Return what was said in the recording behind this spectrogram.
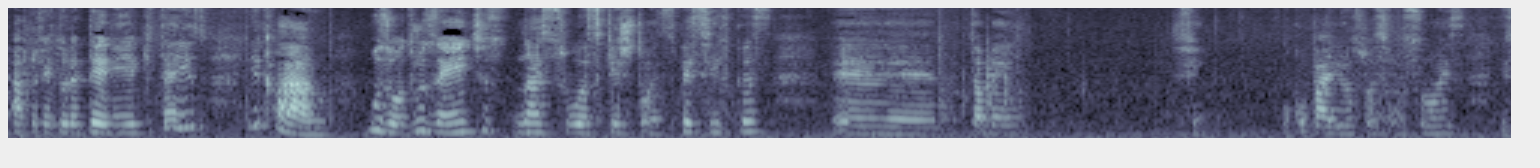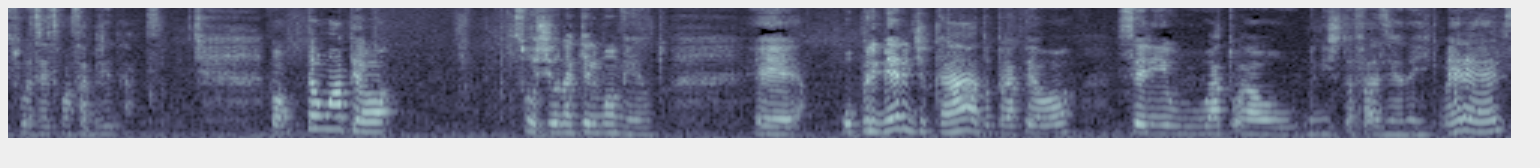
a prefeitura teria que ter isso. E, claro, os outros entes, nas suas questões específicas, é, também, enfim, ocupariam suas funções e suas responsabilidades. Bom, então a APO surgiu naquele momento. É, o primeiro indicado para a APO seria o atual ministro da Fazenda, Henrique Meirelles.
